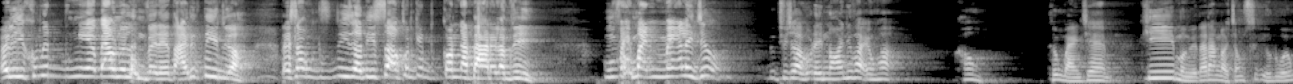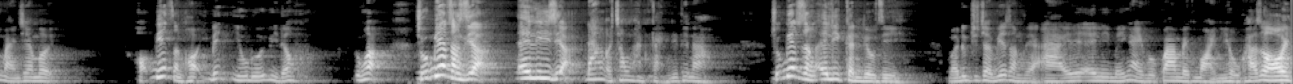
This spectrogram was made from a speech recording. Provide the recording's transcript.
Eli không biết nghe bao nhiêu lần về đề tài đức tin rồi tại sao bây giờ đi sợ con con đàn bà này làm gì? Phải mạnh mẽ lên chứ. Đức Chúa Trời có đến nói như vậy không ạ? Không thưa bà anh chị em, khi mà người ta đang ở trong sự yếu đuối, ông bà anh chị em ơi, họ biết rằng họ biết yếu đuối vì đâu, đúng không ạ? Chúa biết rằng gì ạ? Eli gì ạ? Đang ở trong hoàn cảnh như thế nào? Chúa biết rằng Eli cần điều gì? Và Đức Chúa Trời biết rằng là à Eli mấy ngày vừa qua mệt mỏi nhiều quá rồi.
